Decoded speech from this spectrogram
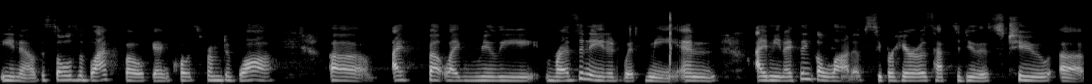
you know the souls of black folk and quotes from Du Bois. Uh, I felt like really resonated with me, and I mean, I think a lot of superheroes have to do this too. Uh,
